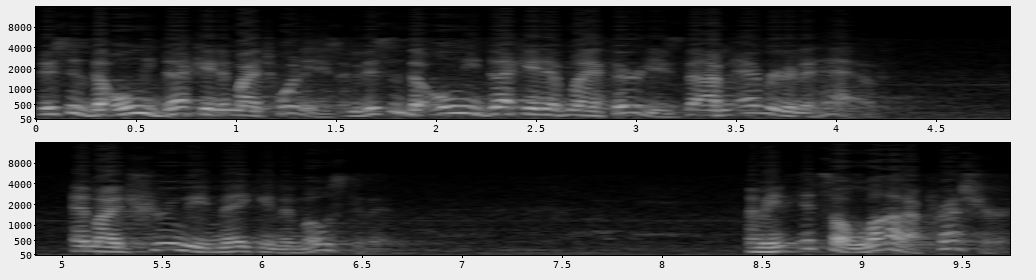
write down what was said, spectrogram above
This is the only decade of my 20s. I mean, this is the only decade of my 30s that I'm ever going to have. Am I truly making the most of it? I mean, it's a lot of pressure.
